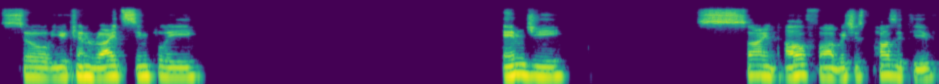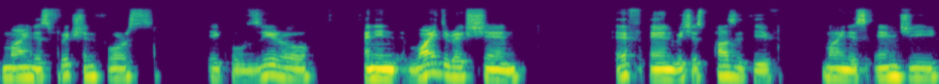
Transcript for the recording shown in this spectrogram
So you can write simply mg sine alpha, which is positive, minus friction force equals zero. And in y direction, fn, which is positive, minus mg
